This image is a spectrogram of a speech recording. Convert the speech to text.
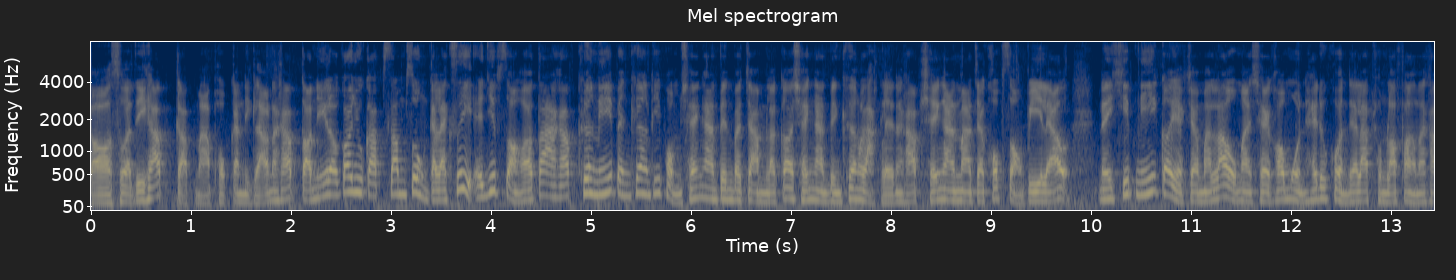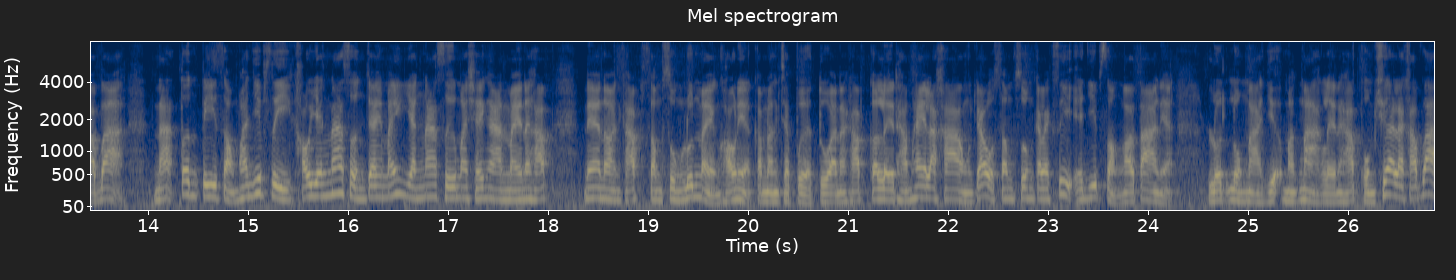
ก็สวัสดีครับ กลับมาพบกันอีกแล้วนะครับ ตอนนี้เราก็อยู่กับ Samsung Galaxy A22 Ultra ครับ เครื่องนี้เป็นเครื่องที่ผมใช้งานเป็นประจำแล้วก็ใช้งานเป็นเครื่องหลักเลยนะครับ ใช้งานมาจะครบ 2 ปีแล้ว ในคลิปนี้ก็อยากจะมาเล่ามาแชร์ข้อมูลให้ทุกคนได้รับชมรับฟังนะครับว่า ณต้นปี 2024 เขายังน่าสนใจไหมยังน่าซื้อมาใช้งานไหมนะครับ แน่นอนครับ Samsung รุ่นใหม่ของเขาเนี่ยกำลังจะเปิดตัวนะครับก็เลยทำให้ราคาของเจ้า Samsung Galaxy A22 Ultra เนี่ยลดลงมาเยอะมากๆเลยนะครับผมเชื่อแล้วครับว่า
